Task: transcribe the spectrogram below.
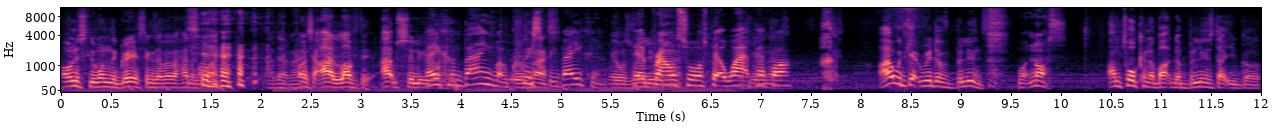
Honestly, one of the greatest things I've ever had in my life. I don't know. Honestly, I loved it. Absolutely. loved Bacon it. bangs, bro. was Crispy nice. bacon. It was bit really, of brown really nice. sauce, bit of white It was really pepper. nice. I would get rid of balloons. What nos? I'm talking about the balloons that you go.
